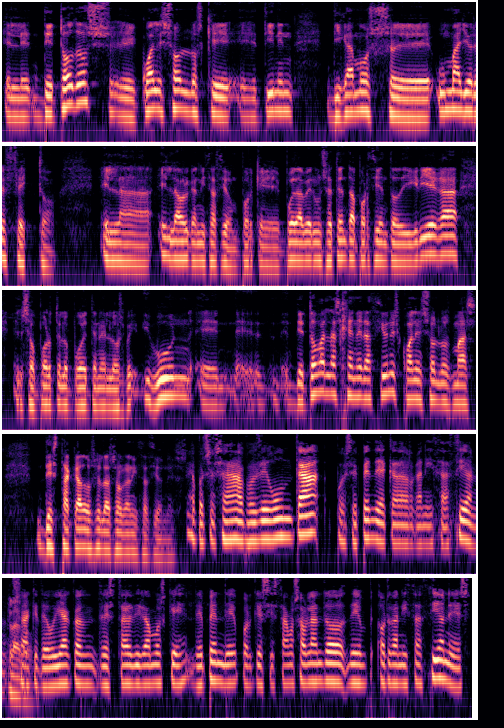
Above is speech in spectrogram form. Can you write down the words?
el, de todos, eh, cuáles son los que eh, tienen, digamos, eh, un mayor efecto en la, en la organización, porque puede haber un 70% de Y, el soporte lo puede tener los baby boom. Eh, de todas las generaciones, ¿cuáles son los más destacados en las organizaciones? Pues esa pregunta pues depende de cada organización. O sea, que te voy a contestar, digamos que depende, porque si estamos hablando de organizaciones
